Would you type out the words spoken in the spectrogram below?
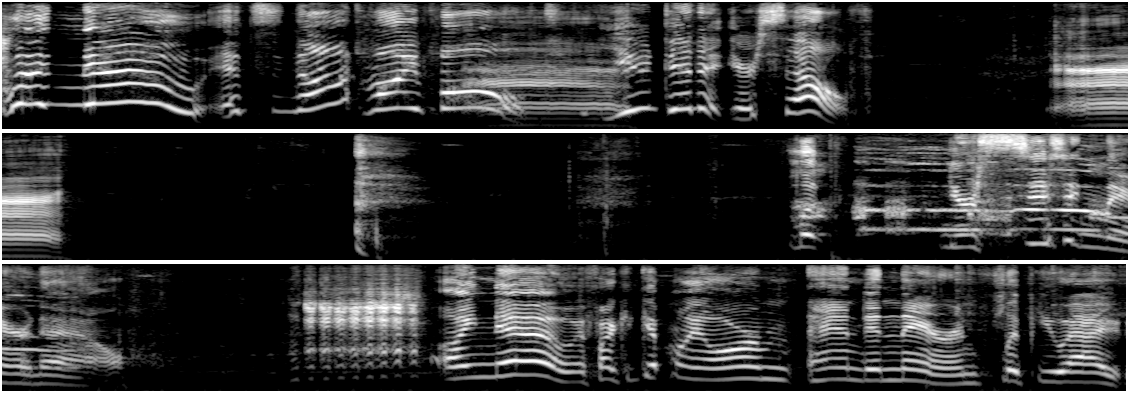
well, no, it's not my fault. You did it yourself. Look, you're sitting there now. I know, if I could get my arm hand in there and flip you out,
